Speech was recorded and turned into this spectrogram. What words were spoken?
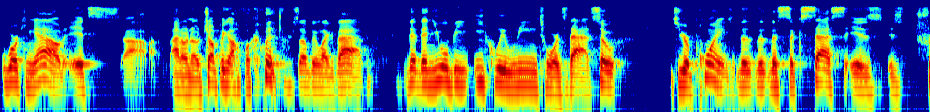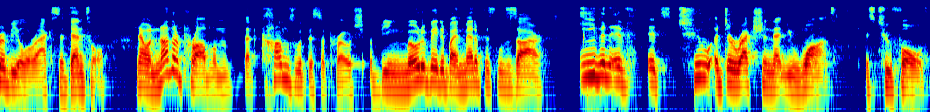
working out, it's uh, I don't know, jumping off a cliff or something like that, th- then you will be equally lean towards that. So to your point, the, the, the success is is trivial or accidental. Now another problem that comes with this approach of being motivated by metaphysical desire, even if it's to a direction that you want, is twofold.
